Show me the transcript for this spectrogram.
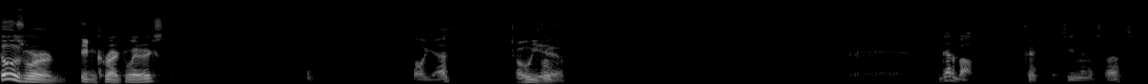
Those were incorrect lyrics. Oh yeah. Oh yeah. We've got about fifteen minutes left.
